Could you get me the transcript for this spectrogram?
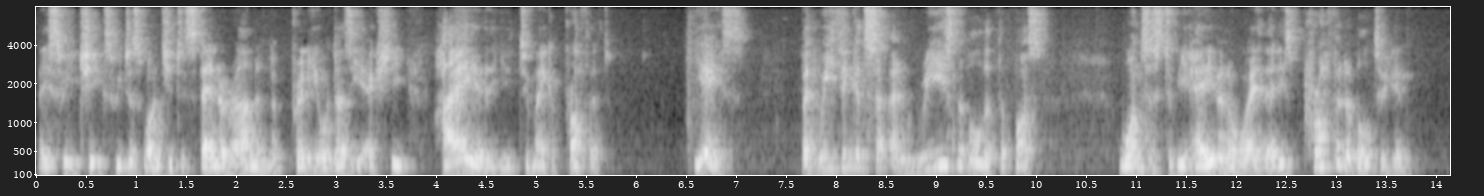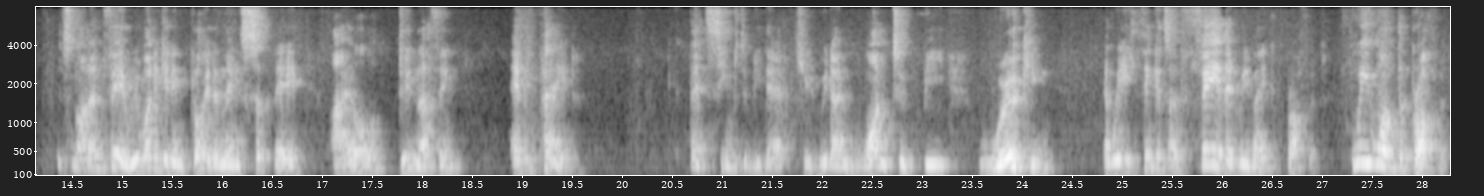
Hey, sweet cheeks, we just want you to stand around and look pretty, or does he actually hire you to make a profit? Yes. But we think it's so unreasonable that the boss wants us to behave in a way that is profitable to him. It's not unfair. We want to get employed and then sit there, idle, do nothing, and be paid. That seems to be the attitude. We don't want to be working and we think it's unfair that we make a profit. We want the profit.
